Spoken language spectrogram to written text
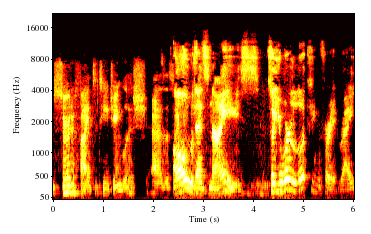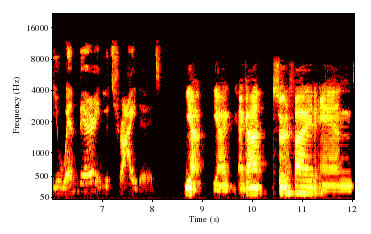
certified to teach English as a Oh, that's nice. So you were looking for it, right? You went there and you tried it. Yeah, yeah. I, I got certified and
